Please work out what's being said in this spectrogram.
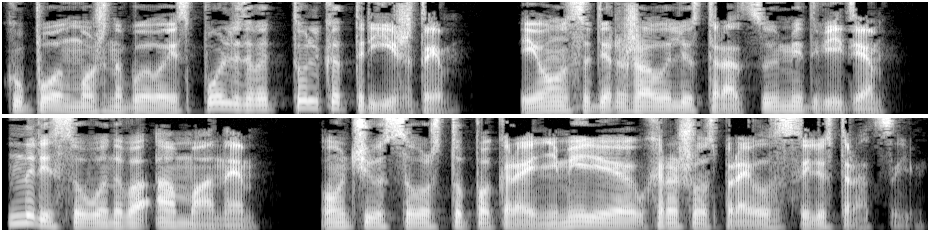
Купон можно было использовать только трижды. И он содержал иллюстрацию медведя, нарисованного Аманы. Он чувствовал, что, по крайней мере, хорошо справился с иллюстрацией.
